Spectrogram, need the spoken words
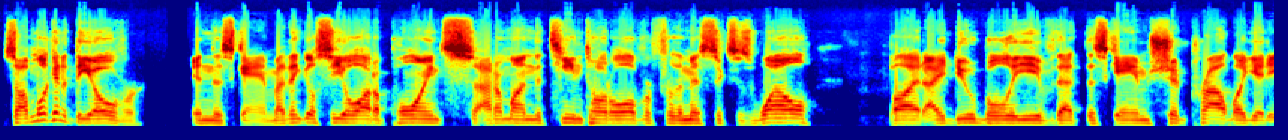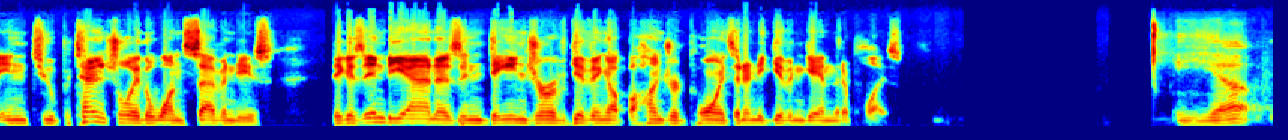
So I'm looking at the over in this game. I think you'll see a lot of points. I don't mind the team total over for the Mystics as well, but I do believe that this game should probably get into potentially the 170s because Indiana is in danger of giving up 100 points in any given game that it plays. Yep,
